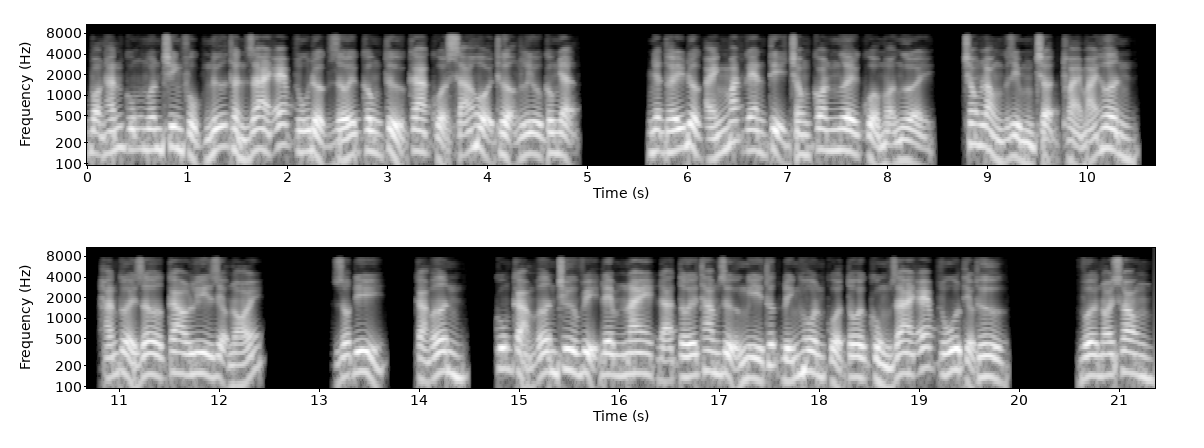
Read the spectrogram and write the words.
bọn hắn cũng muốn chinh phục nữ thần giai ép thú được giới công tử ca của xã hội thượng lưu công nhận. Nhận thấy được ánh mắt ghen tị trong con ngươi của mọi người, trong lòng dìm trận thoải mái hơn, hắn cười dơ cao ly rượu nói. Rốt đi, cảm ơn, cũng cảm ơn chư vị đêm nay đã tới tham dự nghi thức đính hôn của tôi cùng giai ép thú tiểu thư. Vừa nói xong,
